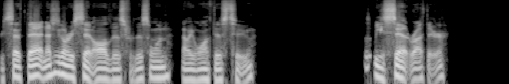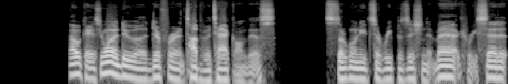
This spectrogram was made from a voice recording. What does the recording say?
reset that. And that's just going to reset all this for this one. Now we want this to be set right there. Okay, so we want to do a different type of attack on this. So we're going to need to reposition it back, reset it.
